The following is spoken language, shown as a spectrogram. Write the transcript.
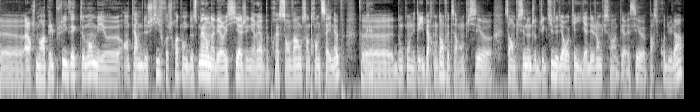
Euh, alors, je me rappelle plus exactement, mais euh, en termes de chiffres, je crois qu'en deux semaines, on avait réussi à générer à peu près 120 ou 130 sign-up. Euh, donc, on était hyper content. En fait, ça remplissait, ça remplissait notre objectif de dire ok, il y a des gens qui sont intéressés par ce produit-là.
